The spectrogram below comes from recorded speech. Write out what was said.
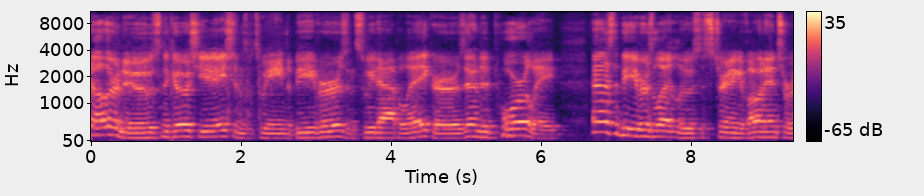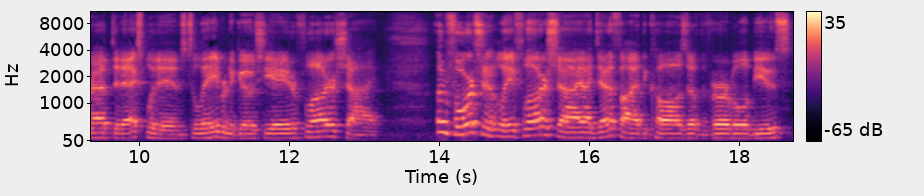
other news, negotiations between the Beavers and Sweet Apple Acres ended poorly as the Beavers let loose a string of uninterrupted expletives to labor negotiator Fluttershy. Unfortunately, Fluttershy identified the cause of the verbal abuse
